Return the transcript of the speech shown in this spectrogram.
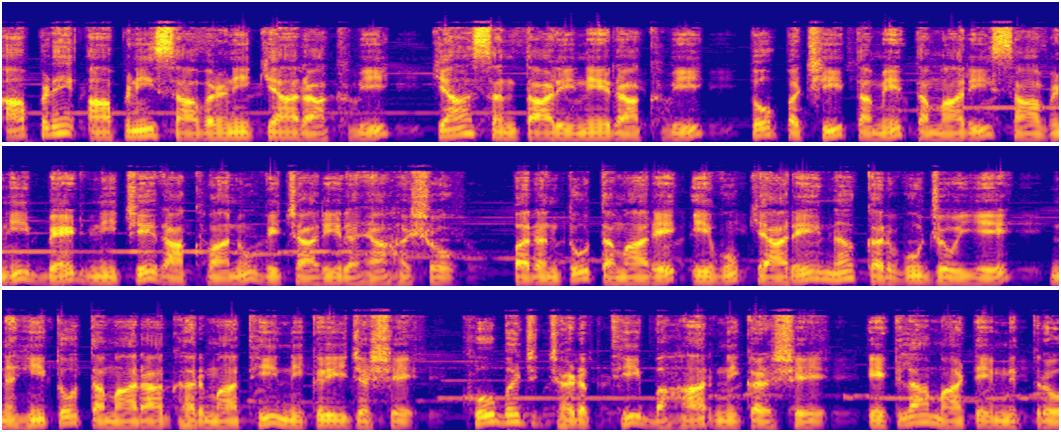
આપણે આપણી સાવરણી ક્યાં રાખવી, ક્યાં સંતાડીને રાખવી, તો પછી તમે તમારી સાવણી બેડ નીચે રાખવાનું વિચારી રહ્યા હશો. પરંતુ તમારે એવું ક્યારેય ન કરવું જોઈએ, નહીં તો તમારા ઘરમાંથી નીકળી જશે, ખૂબ જ ઝડપથી બહાર નીકળશે, એટલા માટે મિત્રો,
